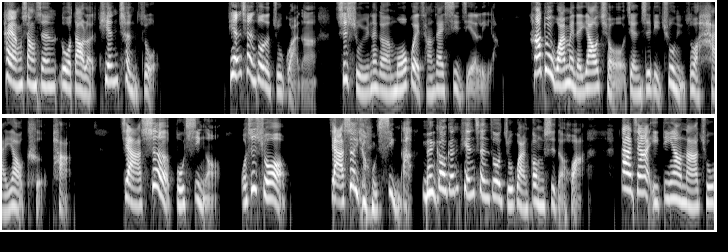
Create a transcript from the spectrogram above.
太阳上升落到了天秤座，天秤座的主管呢、是属于那个魔鬼藏在细节里啊，他对完美的要求简直比处女座还要可怕。假设不幸哦，我是说，假设有幸啊，能够跟天秤座主管共事的话，大家一定要拿出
